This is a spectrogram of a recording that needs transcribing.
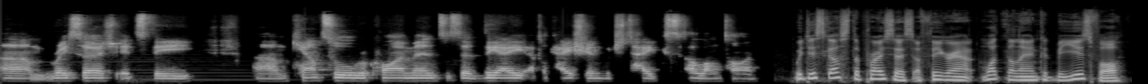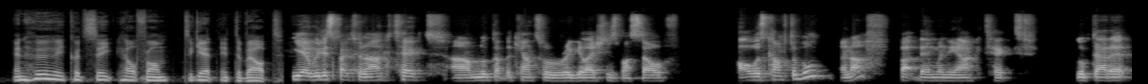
um, research, it's the um, council requirements, it's a DA application, which takes a long time. We discussed the process of figuring out what the land could be used for and who he could seek help from to get it developed. Yeah, we just spoke to an architect, um, looked up the council regulations myself. I was comfortable enough, but then when the architect looked at it,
